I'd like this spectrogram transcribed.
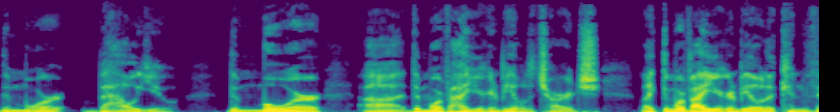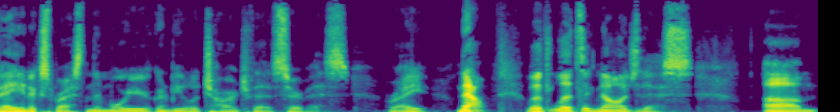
the more value the more uh, the more value you're going to be able to charge. Like the more value you're going to be able to convey and express, and the more you're going to be able to charge for that service. Right now, let let's acknowledge this. Um,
